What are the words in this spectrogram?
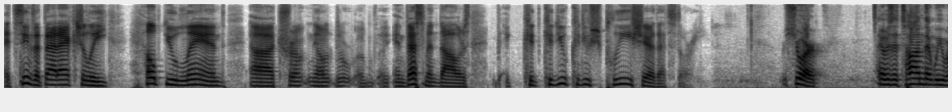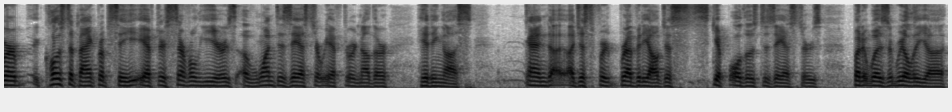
it seems that that actually helped you land uh, tr- you know investment dollars. Could could you could you please share that story? Sure. It was a time that we were close to bankruptcy after several years of one disaster after another hitting us. And uh, just for brevity, I'll just skip all those disasters. But it was really a,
